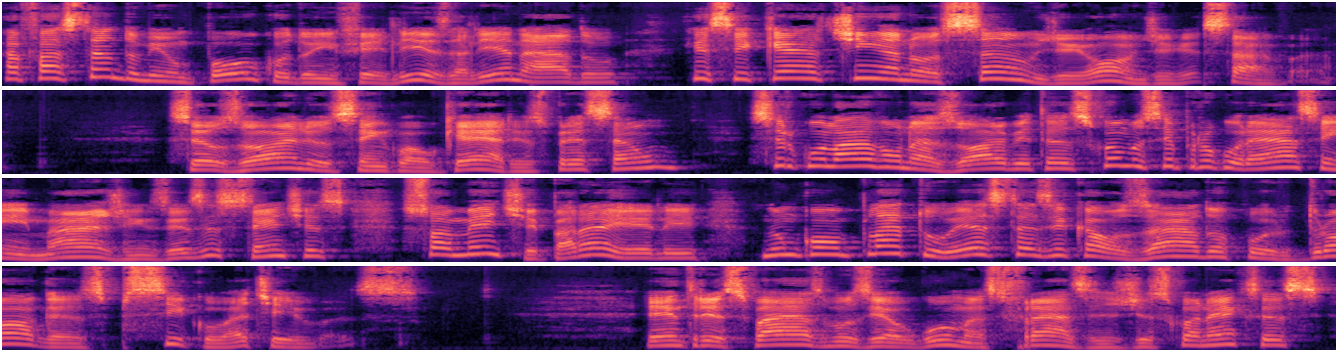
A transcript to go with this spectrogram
afastando-me um pouco do infeliz alienado, que sequer tinha noção de onde estava. Seus olhos, sem qualquer expressão, circulavam nas órbitas como se procurassem imagens existentes somente para ele, num completo êxtase causado por drogas psicoativas. Entre espasmos e algumas frases desconexas,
